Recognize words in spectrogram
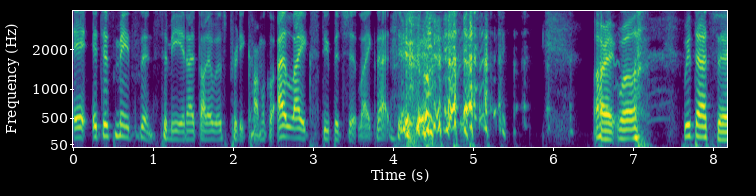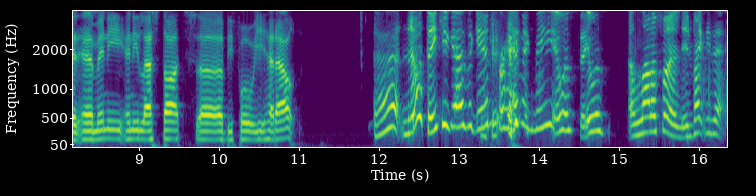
it it just made sense to me, and I thought it was pretty comical. I like stupid shit like that too. All right. Well, with that said, um, any any last thoughts uh, before we head out? Uh, no, thank you guys again Okay. for having me. It was Thanks. it was a lot of fun. Invite me back.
